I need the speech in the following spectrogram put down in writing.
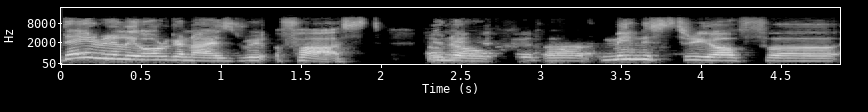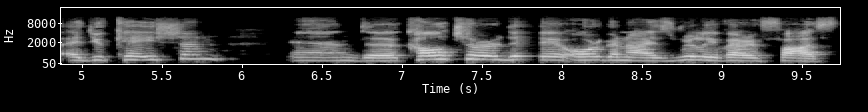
They really organized re- fast you Okay, know uh, ministry of uh, education and uh, culture they organize really very fast.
